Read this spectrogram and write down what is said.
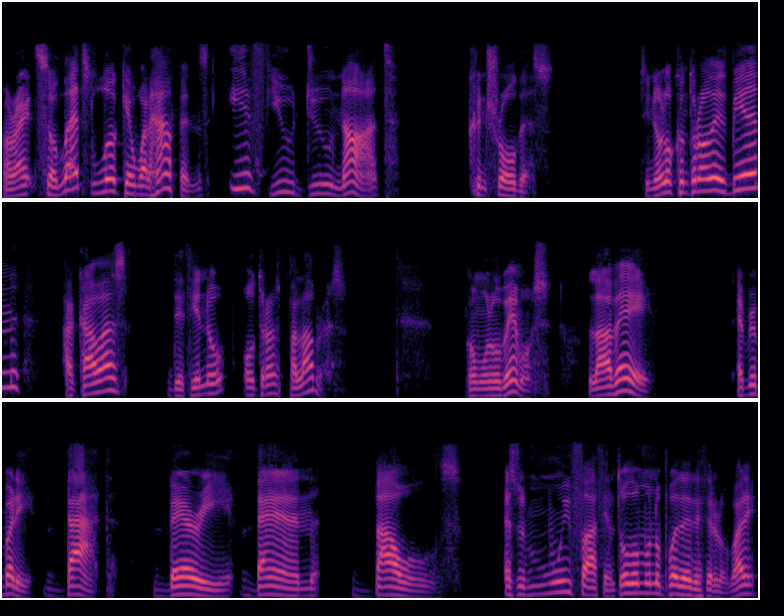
All right. So let's look at what happens if you do not control this. Si no lo controles bien, acabas diciendo otras palabras. Como lo vemos. La B. Everybody. Bat, berry, ban, bowels. Eso es muy fácil. Todo el mundo puede decirlo, ¿vale?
